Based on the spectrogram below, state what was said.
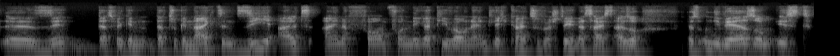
äh, sind, dass wir gen dazu geneigt sind, sie als eine Form von negativer Unendlichkeit zu verstehen. Das heißt also, das Universum ist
